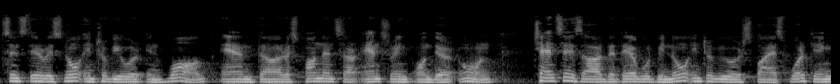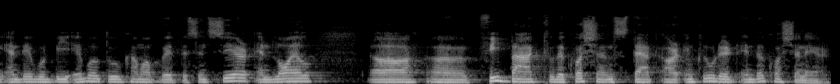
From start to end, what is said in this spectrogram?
since there is no interviewer involved and uh, respondents are answering on their own, chances are that there would be no interviewer bias working and they would be able to come up with the sincere and loyal uh, uh, feedback to the questions that are included in the questionnaire.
